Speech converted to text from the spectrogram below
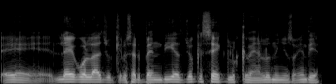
eh, Legolas, yo quiero ser Ben yo qué sé, lo que vean los niños hoy en día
